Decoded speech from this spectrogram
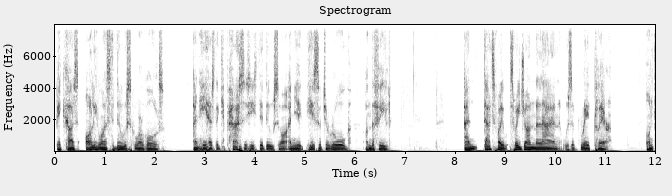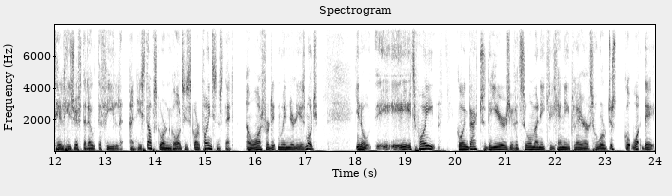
Because all he wants to do is score goals. And he has the capacity to do so and he, he's such a rogue on the field. And that's why that's why John Mullane was a great player until he drifted out the field and he stopped scoring goals. He scored points instead. And Waterford didn't win nearly as much. You know, it's why going back to the years you've had so many Kilkenny players who were just go, what they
